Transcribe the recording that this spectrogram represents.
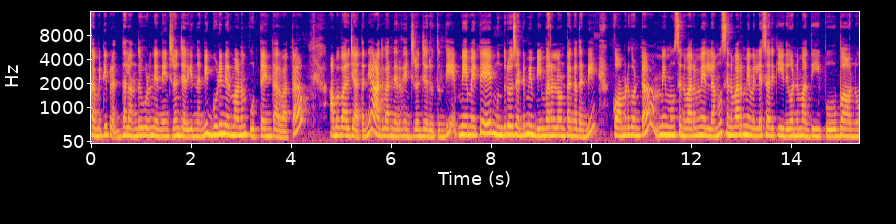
కమిటీ పెద్దలందరూ కూడా నిర్ణయించడం జరిగిందండి. గుడి నిర్మాణం పూర్తయిన తర్వాత అమ్మవారి జాతరని ఆదివారం నిర్వహించడం జరుగుతుంది. మేమైతే ముందు రోజు అంటే మేము భీమవరంలో ఉంటాం కదండి. కోమడిగుంట మేము శనివారం వెళ్ళాము. శనివారం మేము వెళ్ళేసరికి ఇదిగోండి మా దీపు బాను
